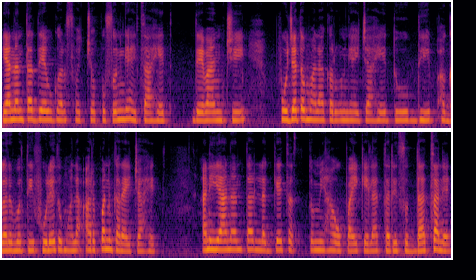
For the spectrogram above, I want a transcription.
यानंतर देवघर स्वच्छ पुसून घ्यायचं आहेत. देवांची पूजा तुम्हाला करून घ्यायची आहे. धूप दीप अगरबत्ती फुले तुम्हाला अर्पण करायचे आहेत. आणि यानंतर लगेचच तुम्ही हा उपाय केला तरीसुद्धा चालेल.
